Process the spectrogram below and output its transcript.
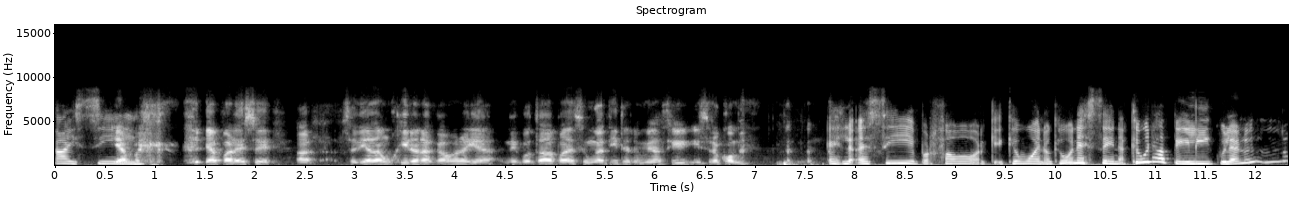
Ay, sí. Y, aparece, sería da un giro a la cámara y en el costado aparece un gatito y lo mira así y se lo come. Es sí, por favor, qué, qué, bueno, qué buena escena, qué buena película. No, no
